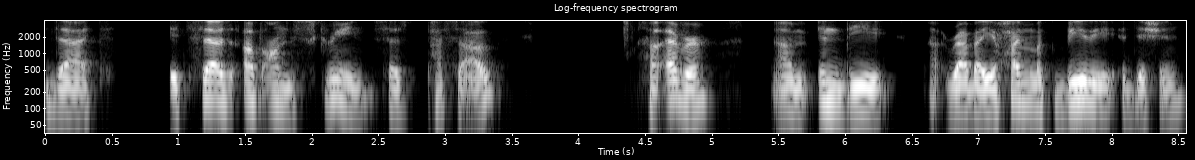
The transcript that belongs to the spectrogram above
that it says up on the screen says pasal. However, um, in the uh, Rabbi Yochai Makbili edition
